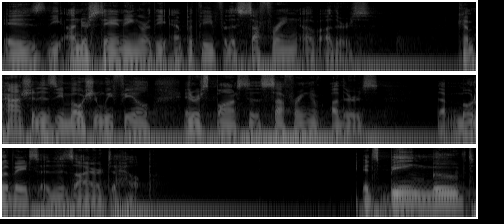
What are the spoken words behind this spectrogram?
is the understanding or the empathy for the suffering of others. Compassion is the emotion we feel in response to the suffering of others that motivates a desire to help. It's being moved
